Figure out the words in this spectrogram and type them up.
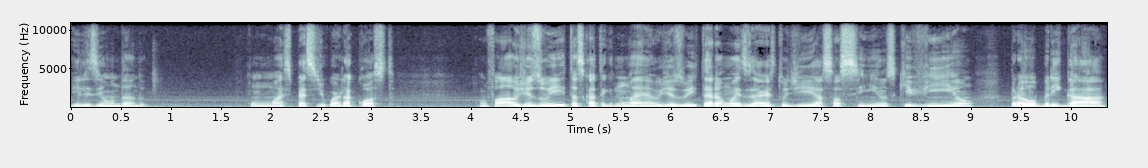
Eles iam andando com uma espécie de guarda-costa. Vamos falar, ah, os jesuítas, não é. O jesuíta era um exército de assassinos que vinham para obrigar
